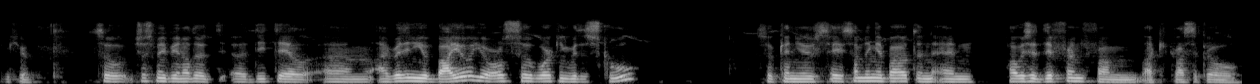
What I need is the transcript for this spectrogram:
Thank you. So just maybe another uh, detail. Um, I read in your bio, you're also working with a school. So can you say something about and, and how is it different from like classical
